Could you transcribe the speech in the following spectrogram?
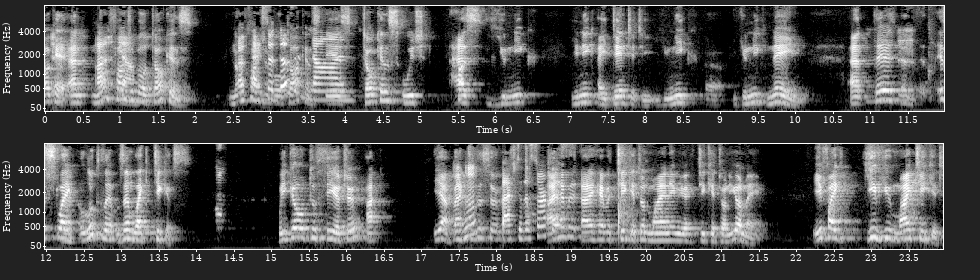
Okay, and non fungible uh, yeah. tokens. Non fungible okay, so tokens non... is tokens which has unique unique identity, unique uh, unique name, and there's mm-hmm. it's like look them like tickets. We go to theater. I, yeah, back mm-hmm. to the circus. Back to the circus. I have a, I have a ticket on my name. You have a ticket on your name. If I give you my ticket,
